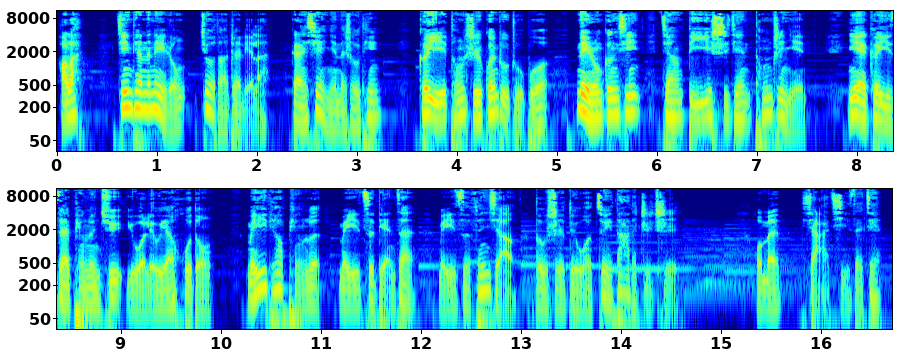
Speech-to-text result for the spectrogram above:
好了，今天的内容就到这里了，感谢您的收听，可以同时关注主播，内容更新将第一时间通知您。你也可以在评论区与我留言互动，每一条评论、每一次点赞、每一次分享，都是对我最大的支持。我们下期再见。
